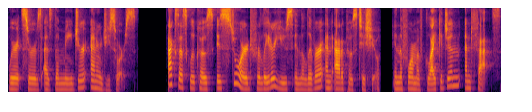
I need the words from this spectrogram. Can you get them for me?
where it serves as the major energy source. Excess glucose is stored for later use in the liver and adipose tissue in the form of glycogen and fats.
